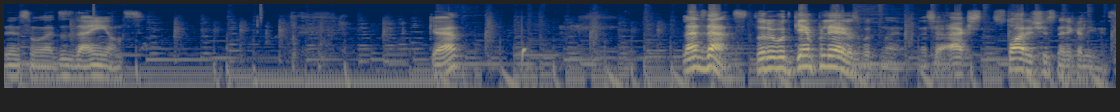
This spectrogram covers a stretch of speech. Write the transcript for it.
Dance, let's dance. Okay. Let's dance. Turi būt gameplayus būtinai. Nes čia action. Story šis nereikalingas.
